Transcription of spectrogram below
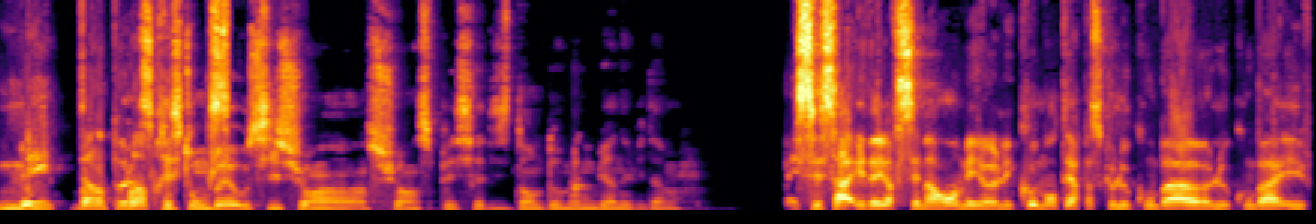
Mais t'as bah, un peu l'impression. tombait aussi sur un, sur un spécialiste dans le domaine, bien évidemment. Et c'est ça. Et d'ailleurs, c'est marrant, mais euh, les commentaires, parce que le combat, euh, le combat est,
